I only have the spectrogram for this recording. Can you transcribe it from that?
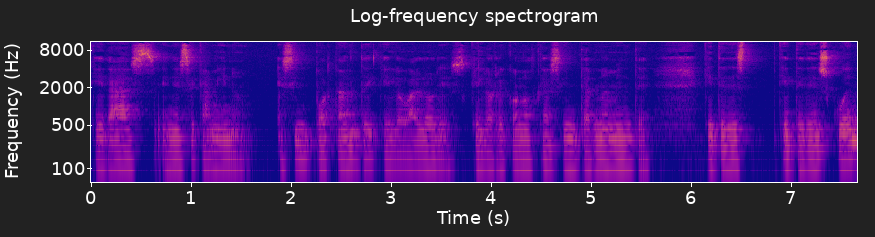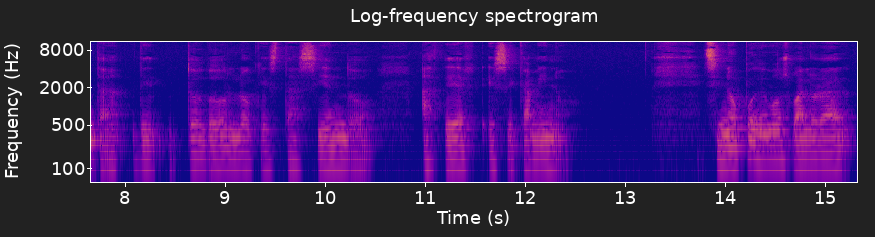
que das en ese camino es importante que lo valores, que lo reconozcas internamente, que te des, que te des cuenta de todo lo que está siendo hacer ese camino. Si no podemos valorar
